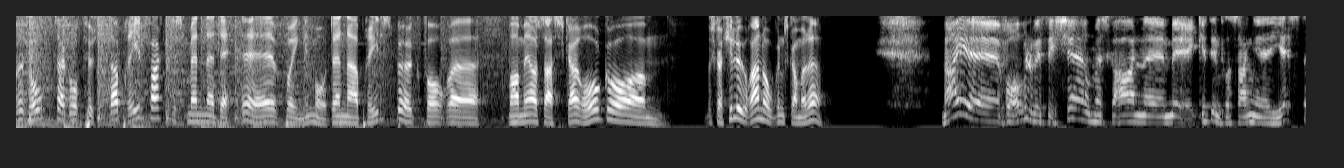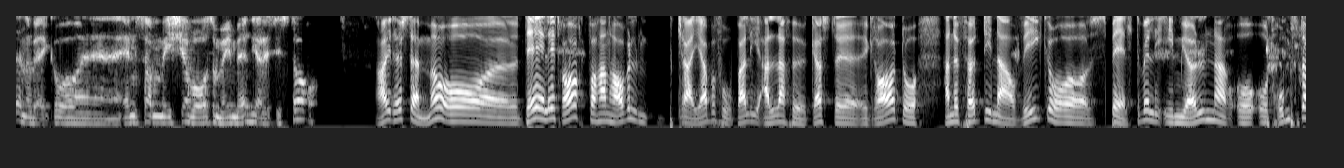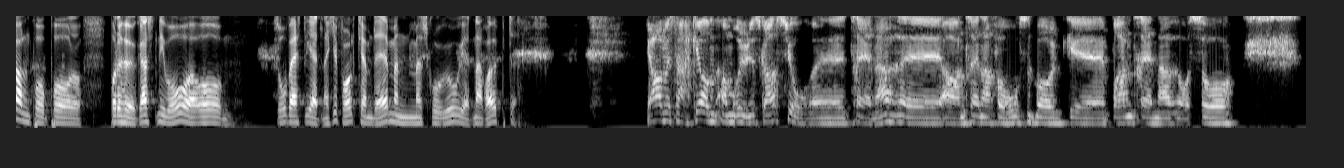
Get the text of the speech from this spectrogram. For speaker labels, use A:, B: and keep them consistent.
A: er det torsdag og 1. april, faktisk. Men eh, dette er på ingen måte en aprilspøk, for uh, vi har med oss Asgeir òg. Og um, vi skal ikke lure noen, skal vi det?
B: Nei, eh, forhåpentligvis ikke. Vi skal ha en meget interessant gjest denne uka. Og en som ikke har vært så mye i media de siste åra.
A: Nei, det stemmer. Og det er litt rart, for han har vel greie på fotball i aller høyeste grad. og Han er født i Narvik og spilte vel i Mjølner og, og Tromsdalen på, på, på, det høyeste nivået. og Da vet vi gjerne ikke folk hvem det er, men vi skulle jo gjerne røpt det.
B: Ja, vi snakker om, om Rune Skarsfjord. Eh, trener, eh, trener for Rosenborg, eh, branntrener.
